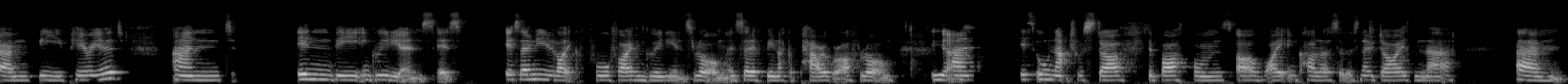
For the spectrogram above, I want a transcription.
um, BU period, and in the ingredients, it's it's only like four or five ingredients long instead of being like a paragraph long yeah. and it's all natural stuff. The bath bombs are white in color, so there's no dyes in there. Um,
